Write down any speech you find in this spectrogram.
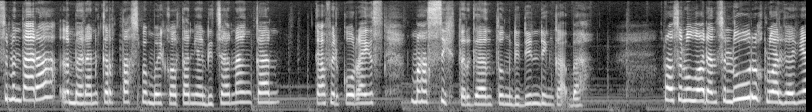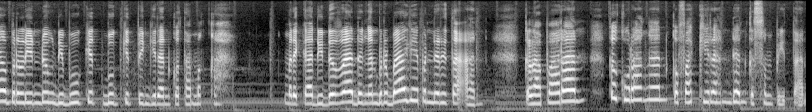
Sementara lembaran kertas pemboikotan yang dicanangkan kafir Quraisy masih tergantung di dinding Ka'bah. Rasulullah dan seluruh keluarganya berlindung di bukit-bukit pinggiran kota Mekah mereka didera dengan berbagai penderitaan, kelaparan, kekurangan, kefakiran, dan kesempitan.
